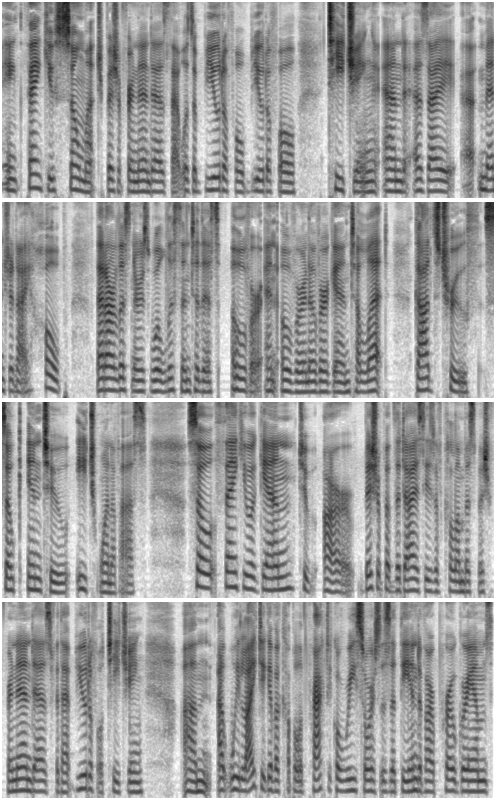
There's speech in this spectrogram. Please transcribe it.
Thank, thank you so much, Bishop Fernandes. That was a beautiful, beautiful teaching. And as I uh, mentioned, I hope that our listeners will listen to this over and over and over again to let God's truth soak into each one of us. So, thank you again to our Bishop of the Diocese of Columbus, Bishop Fernandes, for that beautiful teaching. Um, uh, we like to give a couple of practical resources at the end of our programs,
